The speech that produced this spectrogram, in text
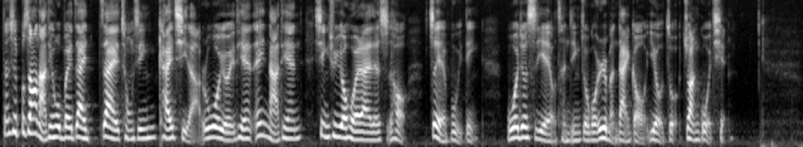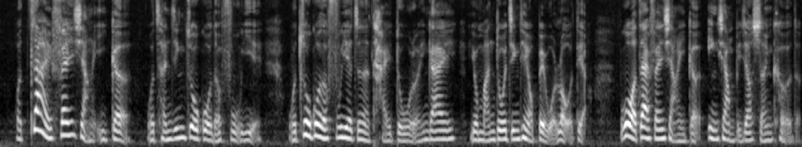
但是不知道哪天会不会再再重新开启啦。如果有一天，诶，哪天兴趣又回来的时候，这也不一定。不过就是也有曾经做过日本代购，也有做赚过钱。我再分享一个我曾经做过的副业，我做过的副业真的太多了，应该有蛮多今天有被我漏掉。不过我再分享一个印象比较深刻的，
